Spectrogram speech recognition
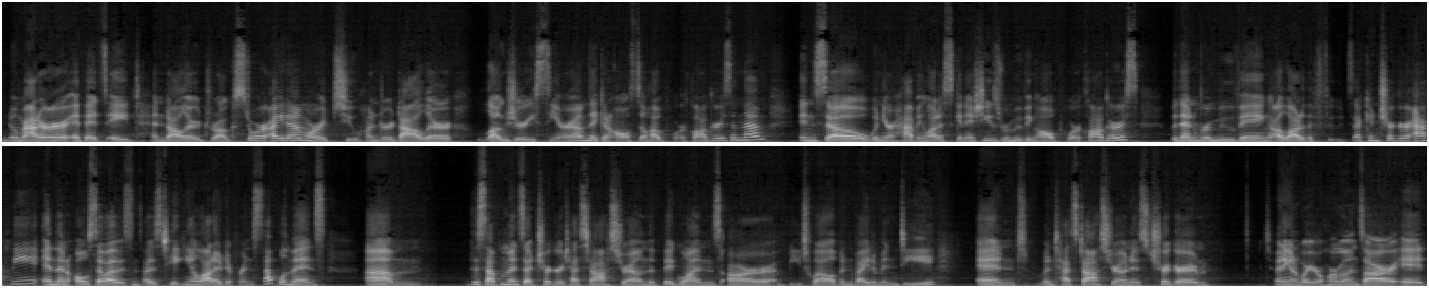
no matter if it's a $10 drugstore item or a $200 luxury serum, they can still have pore cloggers in them. And so when you're having a lot of skin issues, removing all pore cloggers but then removing a lot of the foods that can trigger acne. And then also, I was, since I was taking a lot of different supplements, um, the supplements that trigger testosterone, the big ones are B12 and vitamin D. And when testosterone is triggered, depending on where your hormones are, it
